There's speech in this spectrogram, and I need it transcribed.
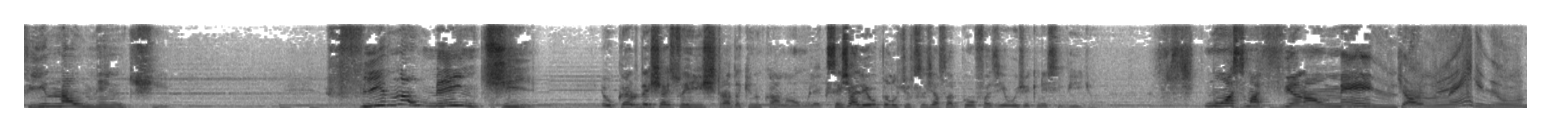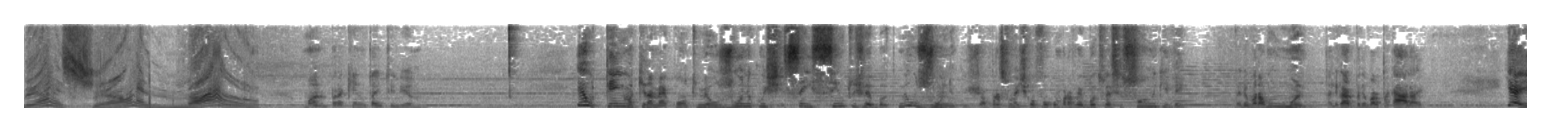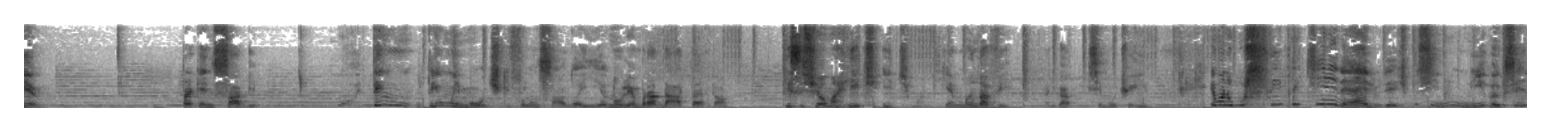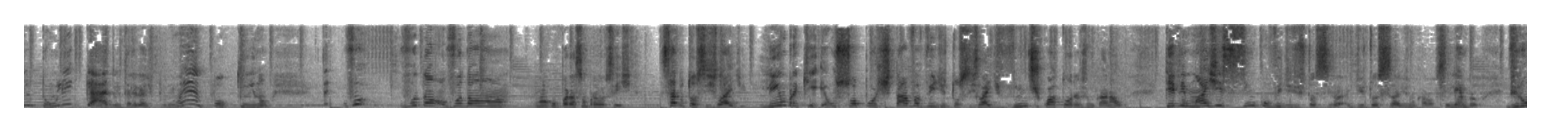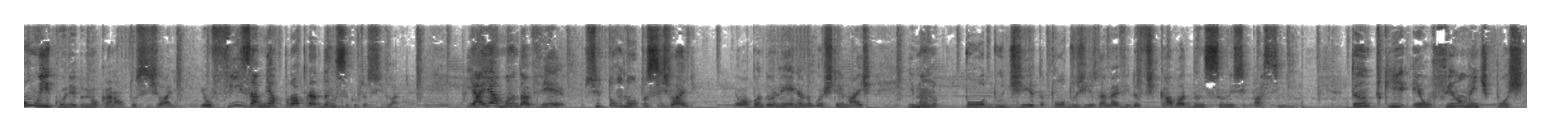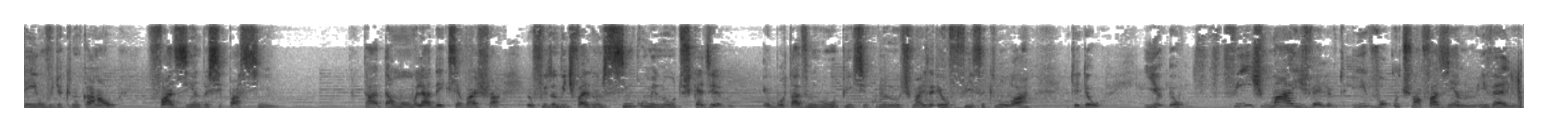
finalmente, finalmente, eu quero deixar isso registrado aqui no canal, moleque. Você já leu, pelo título, você já sabe o que eu vou fazer hoje aqui nesse vídeo. Nossa, mas finalmente! Mano, pra quem não tá entendendo, eu tenho aqui na minha conta meus únicos 600 V-Bucks. Meus únicos. A próxima vez que eu for comprar V-Bucks vai ser só ano que vem. Vai demorar um ano, tá ligado? Vai demorar pra caralho. E aí, pra quem sabe, tem, tem um emote que foi lançado aí, eu não lembro a data, tá? Que se chama Hit It, mano. Que é manda ver, tá ligado? Esse emote aí. Eu, mano, gostei pra caralho, gente. Tipo assim, num nível que vocês não estão ligados, tá ligado? Tipo, não é pouquinho, não. Vou, vou dar, vou dar uma, uma comparação pra vocês. Sabe o Tosse Slide? Lembra que eu só postava vídeo de Tosse Slide 24 horas no canal? Teve mais de 5 vídeos de Slide no canal. Você lembra? Virou um ícone do meu canal, Tosse Slide. Eu fiz a minha própria dança com o Tosse Slide. E aí a Amanda V se tornou Tosse Slide. Eu abandonei, né? Eu não gostei mais. E, mano, todo dia, todos os dias da minha vida eu ficava dançando esse passinho. Tanto que eu finalmente postei um vídeo aqui no canal fazendo esse passinho. Tá, dá uma olhada aí que você vai achar. Eu fiz um vídeo fazendo 5 minutos, quer dizer, eu botava em loop em 5 minutos, mas eu fiz aquilo lá, entendeu? E eu, fiz mais, velho, e vou continuar fazendo. E, velho,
